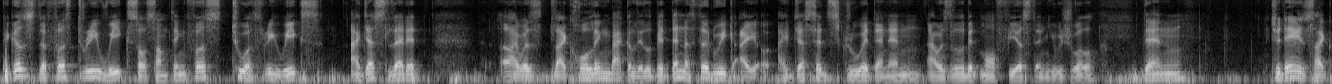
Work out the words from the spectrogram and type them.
because the first three weeks or something first two or three weeks i just let it i was like holding back a little bit. Then the third week i i just said screw it and then i was a little bit more fierce than usual. Then today it's like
